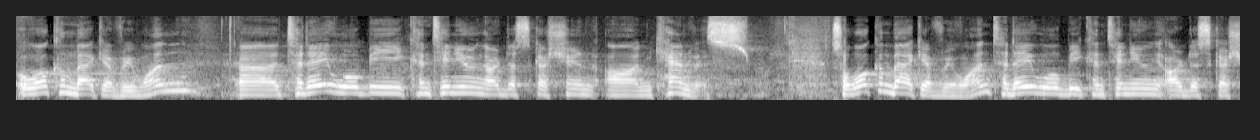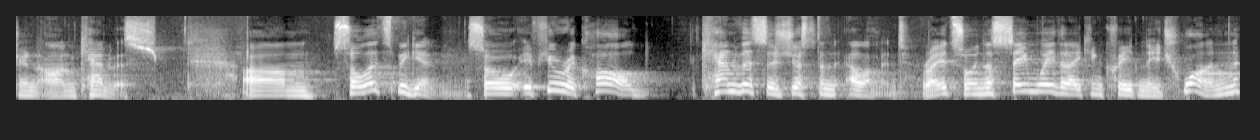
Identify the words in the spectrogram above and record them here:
Welcome back everyone. Uh, today we'll be continuing our discussion on Canvas. So welcome back everyone. Today we'll be continuing our discussion on Canvas. Um, so let's begin. So if you recall, Canvas is just an element, right? So in the same way that I can create an H1,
